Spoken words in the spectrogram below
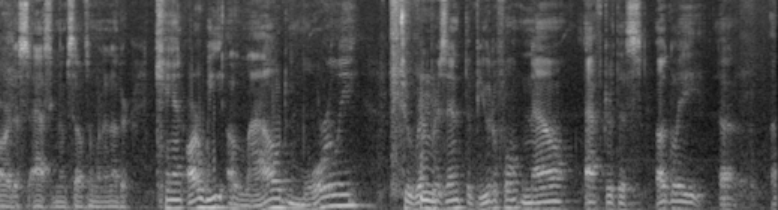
artists asking themselves and one another, can are we allowed morally to represent the beautiful now after this ugly uh, uh,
